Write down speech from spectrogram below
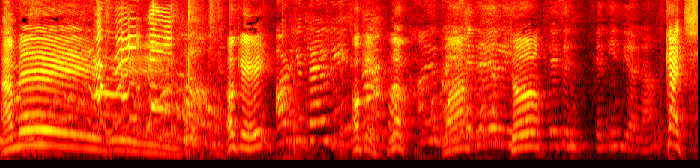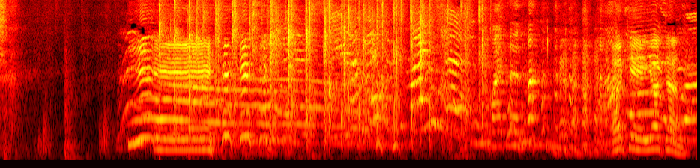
Amazing! Amazing. Okay. Are you Delhi? Okay. Look. One, Delhi. two, He's in, in India now. catch. Yay! My turn. okay, your turn.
